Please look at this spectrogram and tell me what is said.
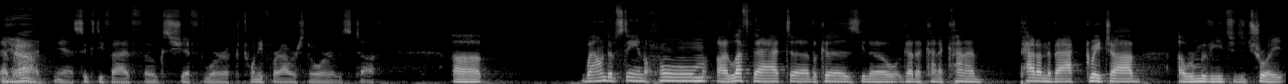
ever yeah. had. Yeah, 65 folks, shift work, 24 hour store. It was tough. Uh, wound up staying home. I left that uh, because you know got a kind of kind of pat on the back. Great job. Uh, we're moving you to Detroit.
